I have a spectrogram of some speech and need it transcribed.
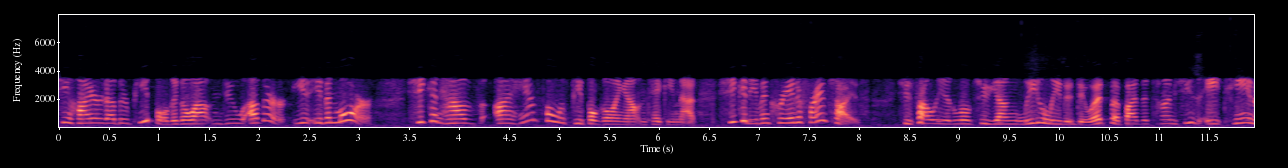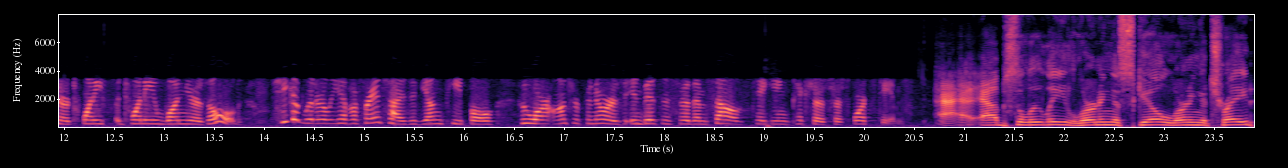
she hired other people to go out and do other even more? She could have a handful of people going out and taking that. She could even create a franchise she's probably a little too young legally to do it, but by the time she's 18 or 20, 21 years old, she could literally have a franchise of young people who are entrepreneurs in business for themselves taking pictures for sports teams. Absolutely. Learning a skill, learning a trade,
